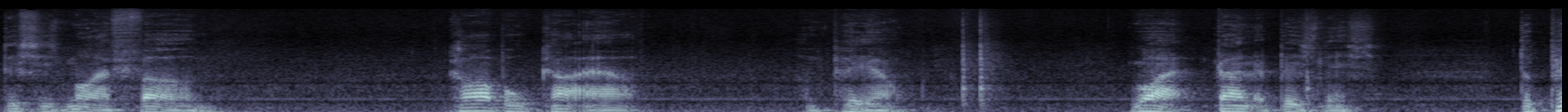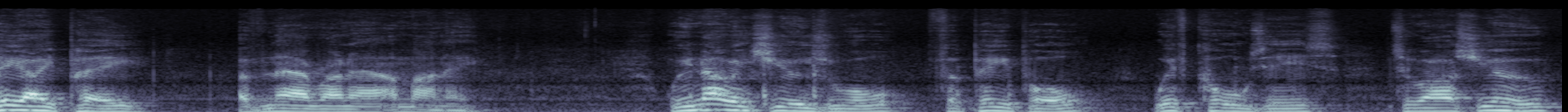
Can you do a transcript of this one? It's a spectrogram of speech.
This is my firm. Cardboard cutout and PL. Right, down to business. The PAP have now run out of money. We know it's usual for people with causes to ask you,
